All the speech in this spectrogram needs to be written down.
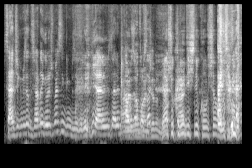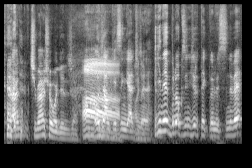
sen çünkü bize dışarıda görüşmezsin kim bize geliyor. Yani biz hani bir zaman otursak. canım. Ya Yok, şu ben- kredi işini konuşalım. Ben Çimen Show'a geleceğim. Aa, Hocam kesin gel hocam. çimene. Yine blok zincir teknolojisini ve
